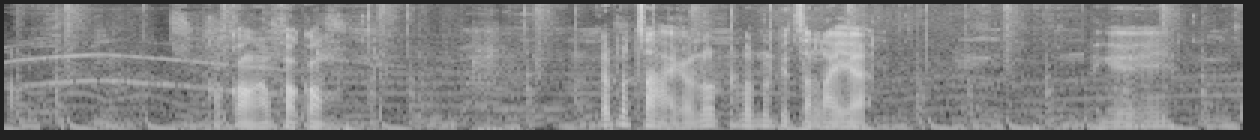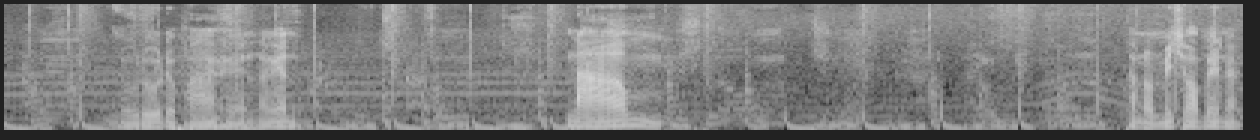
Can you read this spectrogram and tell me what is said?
ครับขอกล่องครับขอกล่องรถมันสายเหรอรถรถมันเป็นสไลด์อะไม่เงยดูดูเดี๋ยวพาเหินแล้วกันน้ำ ถนนไม่ชอบเล่นนะ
